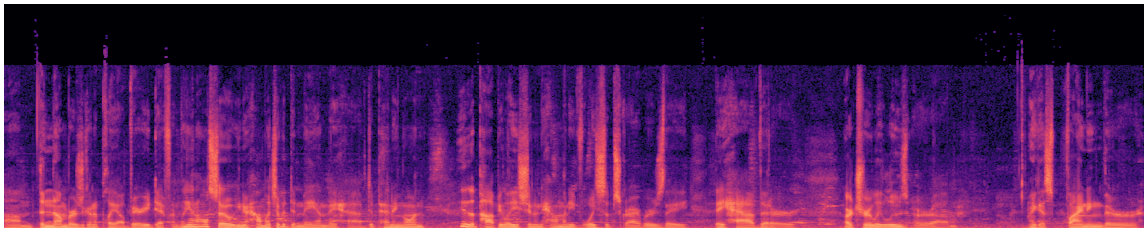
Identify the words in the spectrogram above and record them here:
um, the numbers are going to play out very differently. And also, you know, how much of a demand they have, depending on you know, the population and how many voice subscribers they they have that are are truly lose or um, I guess finding their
